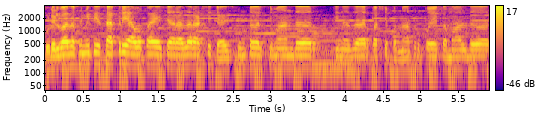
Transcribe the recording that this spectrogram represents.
पुढील बाजार समिती साखरी आवक आहे चार हजार आठशे चाळीस क्विंटल किमान दर तीन हजार पाचशे पन्नास रुपये कमाल दर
